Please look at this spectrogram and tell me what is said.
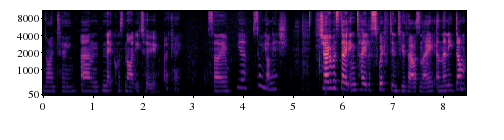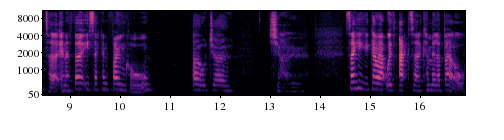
19. and Nick was 92. Okay. So yeah, still youngish. Joe was dating Taylor Swift in 2008 and then he dumped her in a 30 second phone call. Oh, Joe. Joe. So he could go out with actor Camilla Belle.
